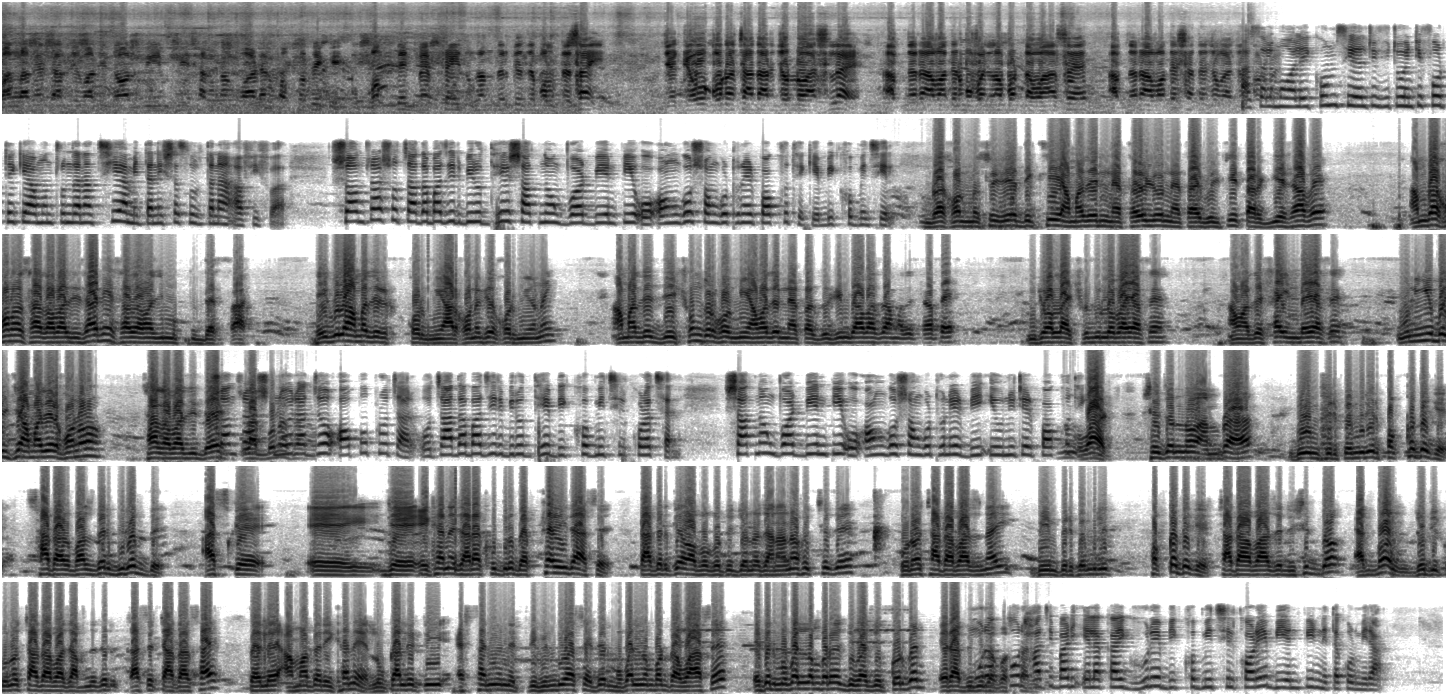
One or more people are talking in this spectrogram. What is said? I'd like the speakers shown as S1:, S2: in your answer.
S1: বাংলাদেশ জাতীয়বাদী দল বিএনপি সাত নং ওয়ার্ডের পক্ষ থেকে প্রত্যেক ব্যবসায়ী দোকানদারকে যে বলতে চাই যে কেউ কোনো চাঁদার জন্য আসলে আপনারা আমাদের মোবাইল নম্বর দেওয়া আছে আপনারা আমাদের সাথে যোগাযোগ।
S2: আসসালামু আলাইকুম সিএলটিভি টোয়েন্টি ফোর থেকে আমন্ত্রণ জানাচ্ছি আমি তানিশা সুলতানা আফিফা। সন্ত্রাস ও চাঁদাবাজির বিরুদ্ধে সাত নং ওয়ার্ড বিএনপি ও অঙ্গ সংগঠনের পক্ষ থেকে বিক্ষোভ মিছিল।
S3: আমরা কর্মসূচিতে দেখছি আমাদের নেতা হইল নেতাই বলছি তার গিয়ে সাবে আমরা কোনো সাদাবাজি চাইনি সাদাবাজি মুক্তির দেশ চাই। এইগুলো আমাদের কর্মী আর কোনো কেউ কর্মীও নাই। আমাদের যে সুন্দর কর্মী আমাদের নেতা জসিম সাহেব আছে আমাদের সাথে। জল্লাই সদুল্লা ভাই আছে আমাদের শাহিন ভাই আছে। উনিও বলছে আমাদের কোনো সাদাবাজি দেশ লাগবে না।
S2: নৈরাজ্য অপপ্রচার ও চাঁদাবাজির বিরুদ্ধে বিক্ষোভ মিছিল করেছেন। সাত নং ওয়ার্ড বিএনপি ও অঙ্গ সংগঠনের বি ইউনিটের পক্ষ থেকে।
S4: ওয়ার্ড সেজন্য আমরা বিএনপির প্রেমীদের পক্ষ থেকে সাদাবাজদের বিরুদ্ধে আজকে এই যে এখানে যারা ক্ষুদ্র ব্যবসায়ীরা আছে তাদেরকে অবগতির জন্য জানানো হচ্ছে যে কোনো চাঁদাবাজ নাই। বিএনপির ফ্যামিলির পক্ষ থেকে চাঁদাবাজ নিষিদ্ধ। এবং যদি কোনো চাঁদাবাজ আপনাদের কাছে চাঁদা চায় তাহলে আমাদের এখানে লোকালিটি স্থানীয় নেতৃবৃন্দ আছে এদের মোবাইল নম্বর দেওয়া আছে। এদের মোবাইল নম্বরে যোগাযোগ করবেন এরা বিধি
S2: মুরাদপুর
S4: ব্যবস্থা নেবে।
S2: হাজিবাড়ি এলাকায় ঘুরে বিক্ষোভ মিছিল করে বিএনপির নেতাকর্মীরা।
